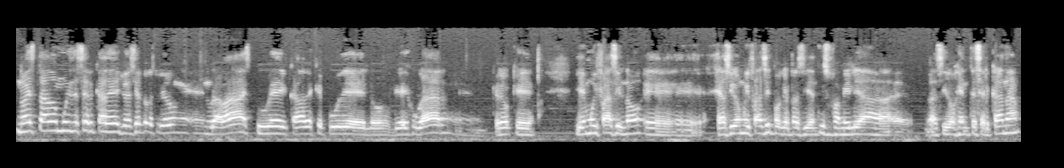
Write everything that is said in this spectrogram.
no he estado muy de cerca de ellos. Es cierto que estuvieron en Urabá, estuve cada vez que pude, lo vi jugar. Eh, creo que. Y es muy fácil, ¿no? Eh, ha sido muy fácil porque el presidente y su familia eh, ha sido gente cercana.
